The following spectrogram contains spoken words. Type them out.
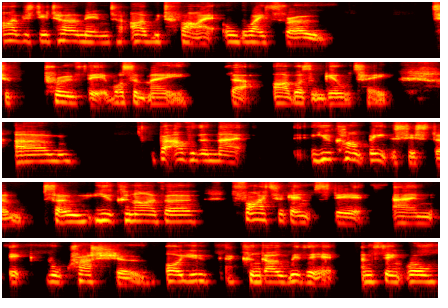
I was determined I would fight all the way through to prove that it wasn't me, that I wasn't guilty. Um, but other than that, you can't beat the system. So you can either fight against it and it will crush you, or you can go with it and think, well,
